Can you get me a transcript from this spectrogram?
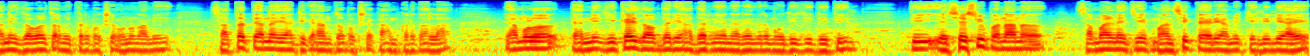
आणि जवळचा मित्रपक्ष म्हणून आम्ही सातत्यानं या ठिकाणी आमचा पक्ष काम करत आला. त्यामुळं त्यांनी जी काही जबाबदारी आदरणीय नरेंद्र मोदीजी देतील ती यशस्वीपणानं सांभाळण्याची एक मानसिक तयारी आम्ही केलेली आहे.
